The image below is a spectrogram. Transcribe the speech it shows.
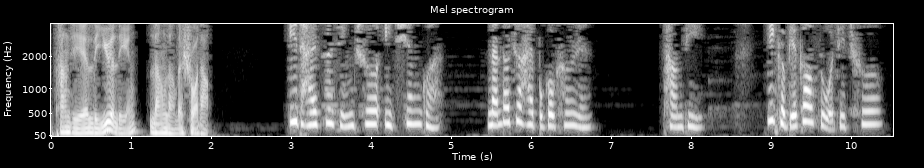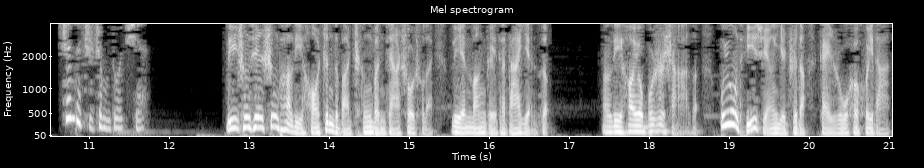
堂姐李月玲冷冷的说道：“一台自行车一千贯，难道这还不够坑人？堂弟，你可别告诉我这车真的值这么多钱。”李承先生怕李浩真的把成本价说出来，连忙给他打眼色。李浩又不是傻子，不用提醒也知道该如何回答，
